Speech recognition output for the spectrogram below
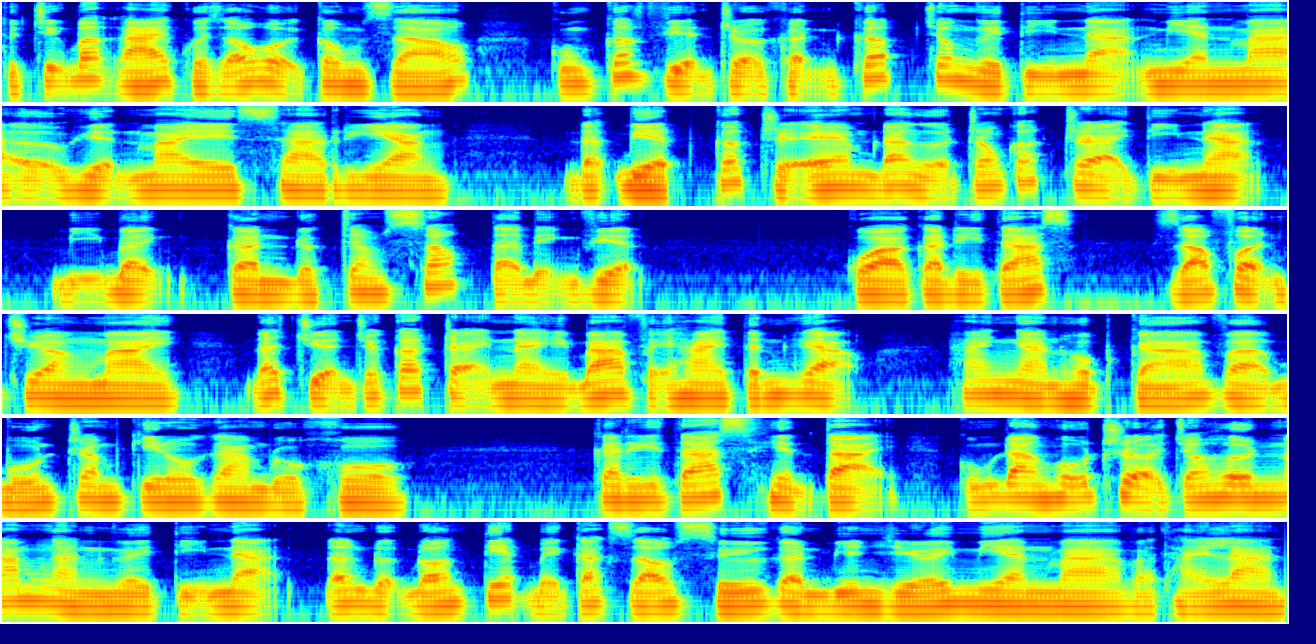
Tổ chức bác ái của giáo hội công giáo cung cấp viện trợ khẩn cấp cho người tị nạn Myanmar ở huyện Mae Sariang. Đặc biệt, các trẻ em đang ở trong các trại tị nạn, bị bệnh cần được chăm sóc tại bệnh viện. Qua Caritas, Giáo phận Chiang Mai đã chuyển cho các trại này 3,2 tấn gạo, 2.000 hộp cá và 400 kg đồ khô. Caritas hiện tại cũng đang hỗ trợ cho hơn 5.000 người tị nạn đang được đón tiếp bởi các giáo sứ gần biên giới Myanmar và Thái Lan.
